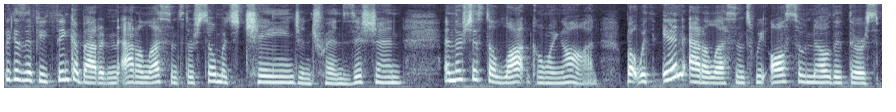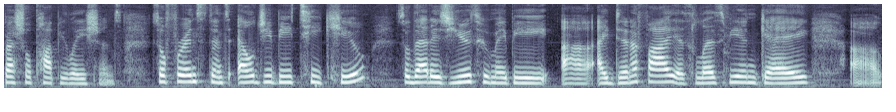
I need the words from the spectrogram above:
Because if you think about it, in adolescence, there's so much change and transition, and there's just a lot going on. But within adolescence, we also know that there are special populations. So, for instance, LGBTQ, so that is youth who may be uh, identify as lesbian, gay, uh,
